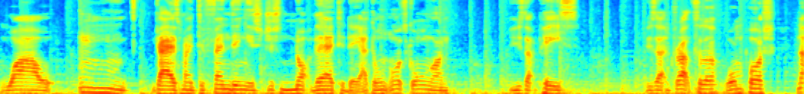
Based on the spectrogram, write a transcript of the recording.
Wow. Mm. Guys, my defending is just not there today. I don't know what's going on. Use that pace. Use that Draxler. One push. Now,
